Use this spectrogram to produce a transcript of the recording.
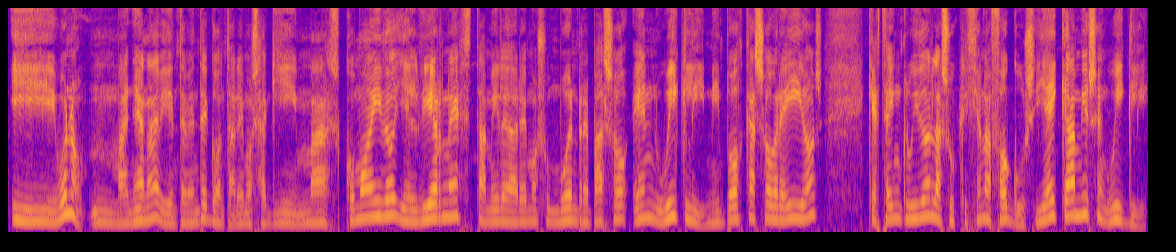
Y bueno, mañana evidentemente contaremos aquí más cómo ha ido y el viernes también le daremos un buen repaso en Weekly, mi podcast sobre iOS que está incluido en la suscripción a Focus y hay cambios en Weekly.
